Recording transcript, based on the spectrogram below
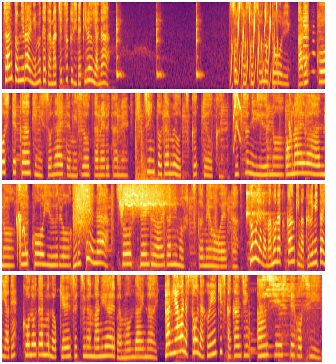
ちゃんと未来に向けた街づくりできるんやな。そそそその通り。あれ？こうして寒気に備えて水を貯めるため、きちんとダムを作っておく。実に有能。お前はあの、通行有料。うるせえな。そうしている間にも2日目を終えた。どうやら間もなく寒気が来るみたいやで。このダムの建設が間に合えば問題ない。間に合わなそうな雰囲気しか感じん。安心してほしい。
